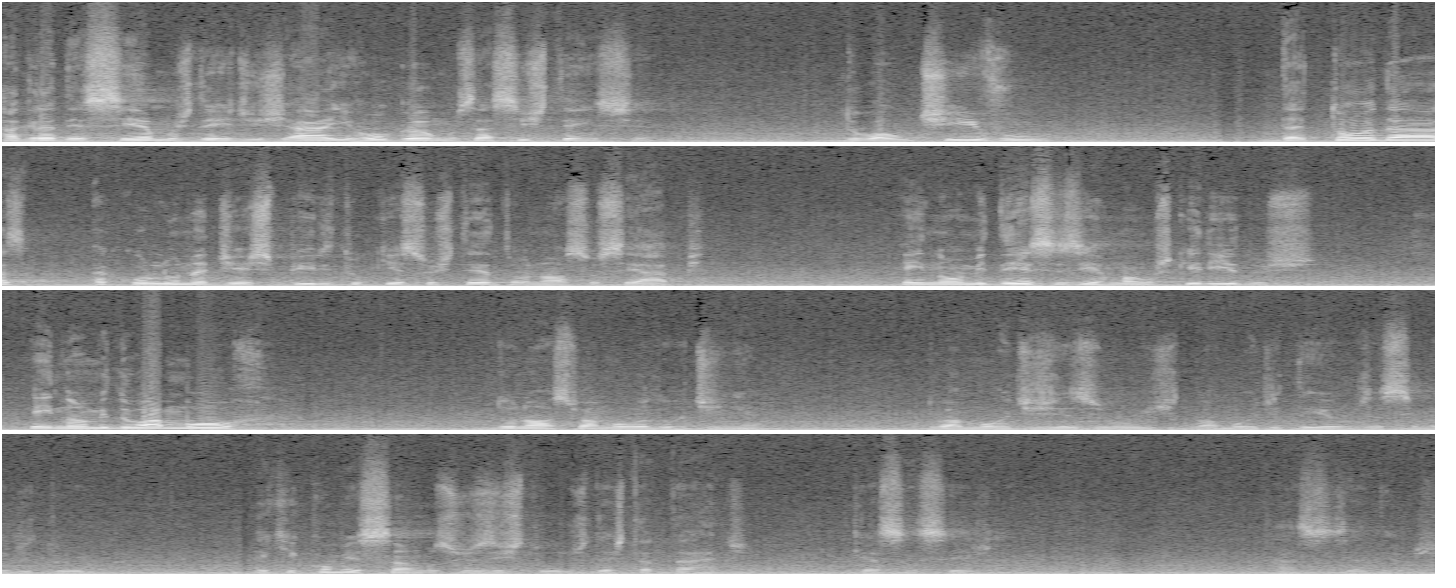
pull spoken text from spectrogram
agradecemos desde já e rogamos assistência do altivo de toda a coluna de espírito que sustenta o nosso SEAP. Em nome desses irmãos queridos, em nome do amor, do nosso amor, Lourdinha, do amor de Jesus, do amor de Deus acima de tudo, é que começamos os estudos desta tarde. Que assim seja. Graças a Deus.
